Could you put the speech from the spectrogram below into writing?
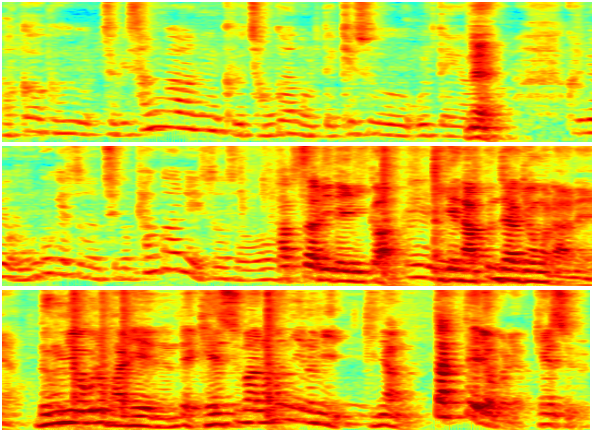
아까 그 저기 상관 그 정관 올 때 개수 올 때요. 네. 그러면 원국에서는 지금 편관이 있어서 합살이 되니까 네. 이게 나쁜 작용을 안 해요. 능력으로 발휘했는데 개수만 하면 이놈이 그냥 딱 때려버려 개수를.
